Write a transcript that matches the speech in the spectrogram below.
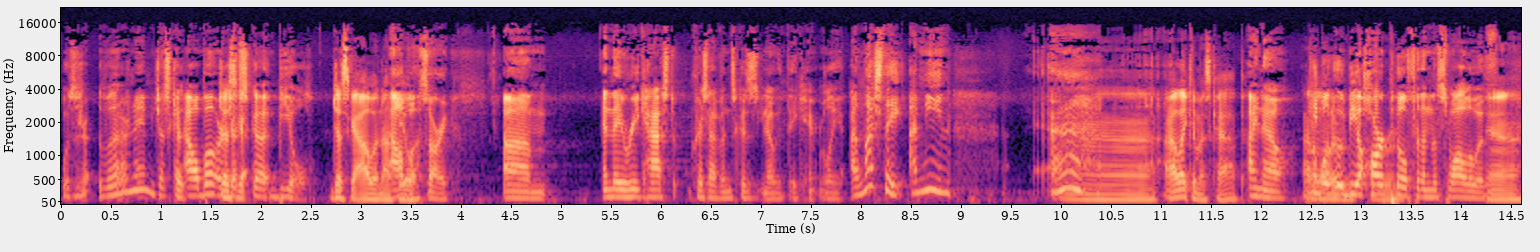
was, her, was that her name? Jessica Alba or Jessica- Jessica, Biel? Jessica Alba, not Alba, Biel. sorry. Um, and they recast Chris Evans because you know they can't really unless they. I mean, Uh, I like him as Cap. I know don't people. It would be a hard to- pill for them to swallow if Yeah.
